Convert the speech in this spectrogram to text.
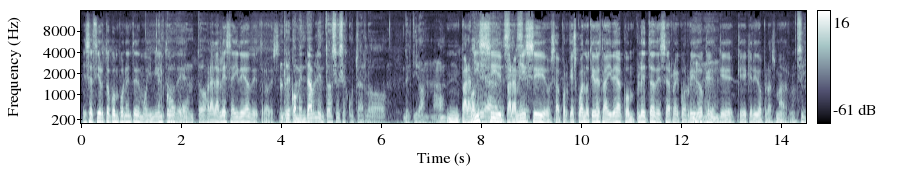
ese cierto componente de movimiento de, para darle esa idea de travesía. Recomendable entonces escucharlo del tirón, ¿no? Mm, Para mí sí, para mí sí, o sea, porque es cuando tienes la idea completa de ese recorrido que, que- que he querido plasmar. ¿no? Sí.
